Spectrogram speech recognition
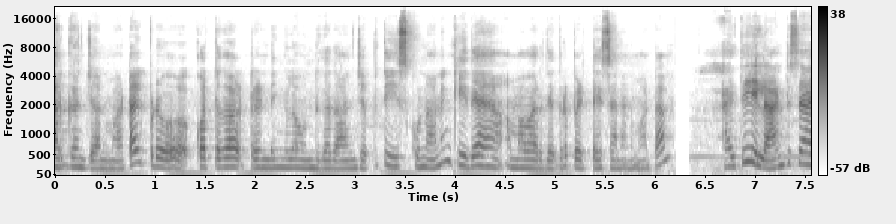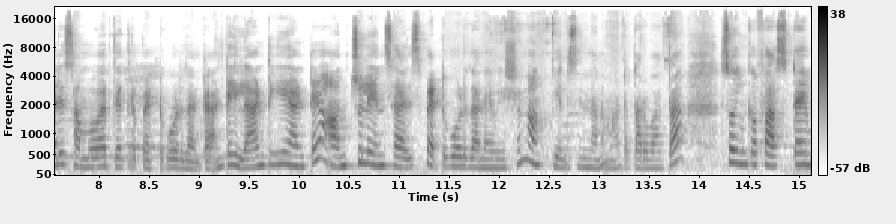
ఆర్గంజా అనమాట ఇప్పుడు కొత్తగా ట్రెండింగ్లో ఉంది కదా అని చెప్పి తీసుకున్నాను. ఇంక ఇదే అమ్మవారి దగ్గర పెట్టేశాను అనమాట అయితే ఇలాంటి శారీస్ అమ్మవారి దగ్గర పెట్టకూడదంట. అంటే ఇలాంటివి అంటే అంచు లేని శారీస్ పెట్టకూడదు అనే విషయం నాకు తెలిసిందనమాట తర్వాత. సో ఇంకా ఫస్ట్ టైం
